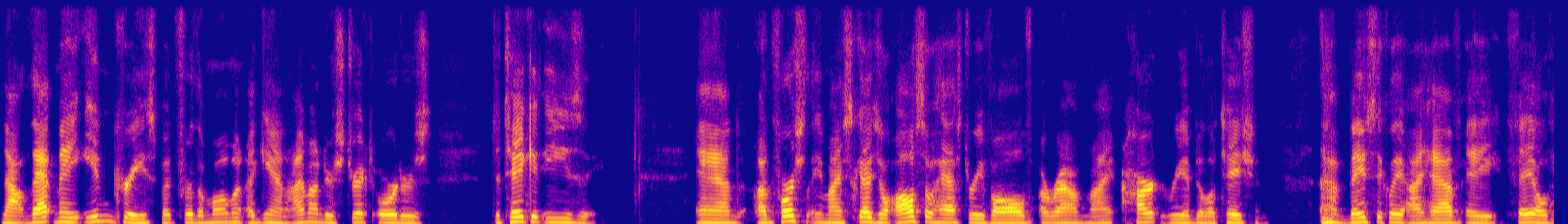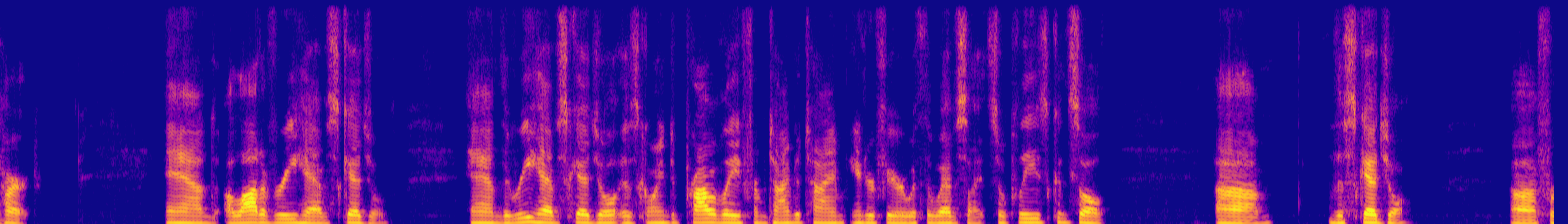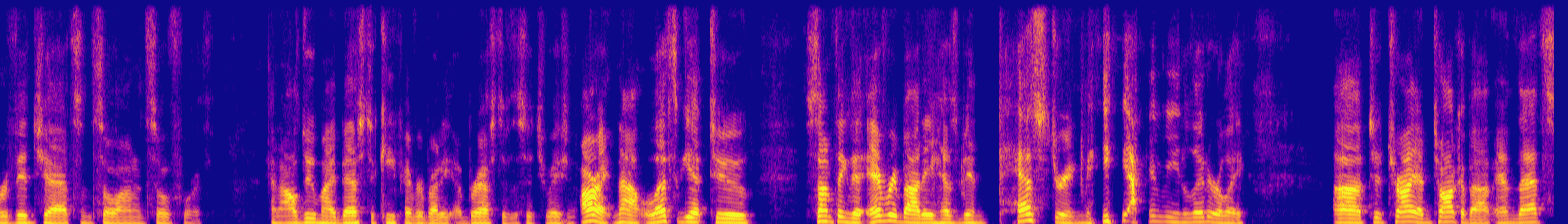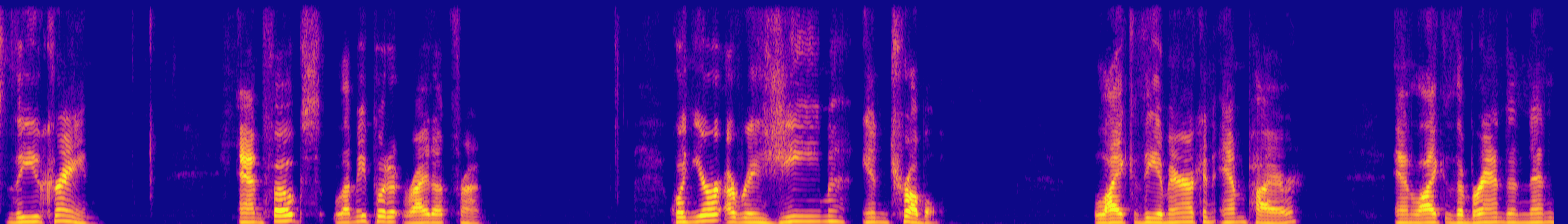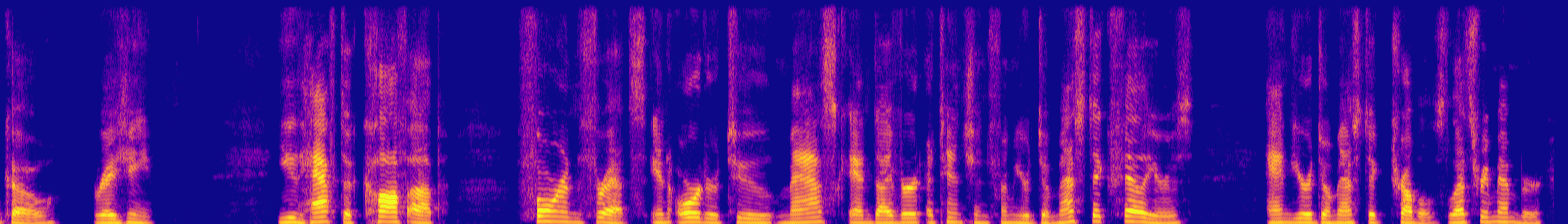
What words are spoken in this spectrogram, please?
Now, that may increase, but for the moment, again, I'm under strict orders to take it easy. And unfortunately, my schedule also has to revolve around my heart rehabilitation. Basically, I have a failed heart and a lot of rehab scheduled. and the rehab schedule is going to probably from time to time interfere with the website. So please consult um, the schedule uh, for vid chats and so on and so forth. And I'll do my best to keep everybody abreast of the situation. All right, now let's get to something that everybody has been pestering me. I mean, literally, uh, to try and talk about, and that's the Ukraine. And folks, let me put it right up front. When you're a regime in trouble, like the American Empire and like the Brandonenko regime, you have to cough up foreign threats in order to mask and divert attention from your domestic failures and your domestic troubles. Let's remember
